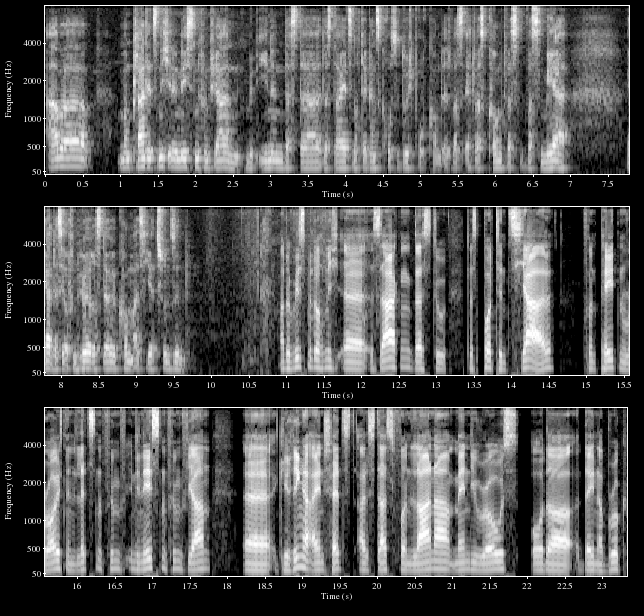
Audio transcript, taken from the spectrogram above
aber man plant jetzt nicht in den nächsten fünf Jahren mit ihnen, dass da, dass da jetzt noch der ganz große Durchbruch kommt, etwas, etwas kommt, was, was mehr, ja, dass sie auf ein höheres Level kommen, als sie jetzt schon sind. Aber du willst mir doch nicht äh, sagen, dass du das Potenzial von Peyton Royce in den letzten fünf, in den nächsten fünf Jahren äh, geringer einschätzt als das von Lana, Mandy Rose oder Dana Brooke.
